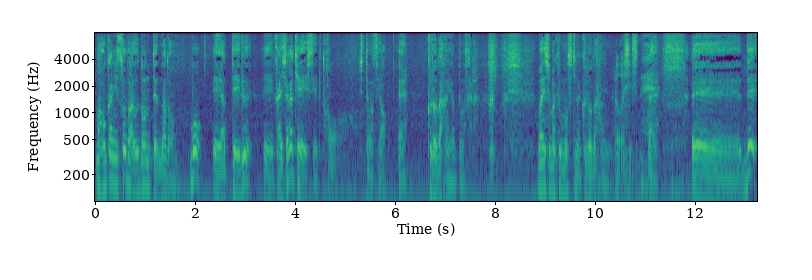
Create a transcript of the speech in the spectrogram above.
まあ、他にそばうどん店なども、えーやっている、えー会社が経営していると。知ってますよ、ええ黒田藩やってますから。前島君も好きな黒田藩。美味しいですね。えええーで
